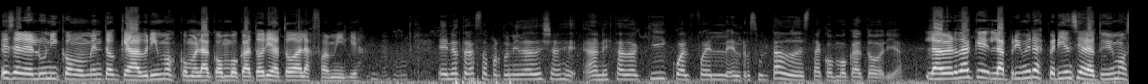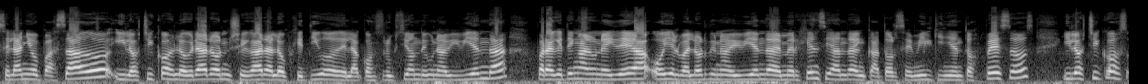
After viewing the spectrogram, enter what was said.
Es en el único momento que abrimos como la convocatoria a toda la familia. En otras oportunidades ya han estado aquí. ¿Cuál fue el, resultado de esta convocatoria? La verdad que la primera experiencia la tuvimos el año pasado y los chicos lograron llegar al objetivo de la construcción de una vivienda. Para que tengan una idea, hoy el valor de una vivienda de emergencia anda en 14.500 pesos y los chicos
